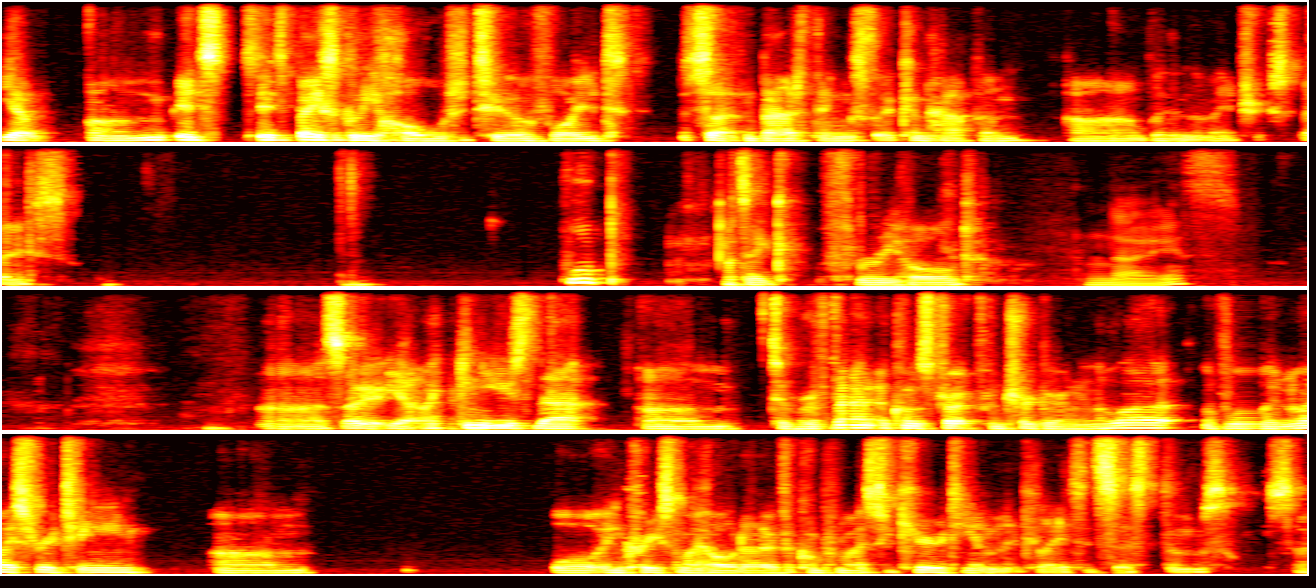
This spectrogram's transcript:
Yep. Um, it's it's basically hold to avoid certain bad things that can happen uh, within the matrix space. Whoop. I'll take three hold. Nice. Uh, so yeah, I can use that um, to prevent a construct from triggering an alert, avoid an ice routine, um, or increase my hold over compromised security and manipulated systems. So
